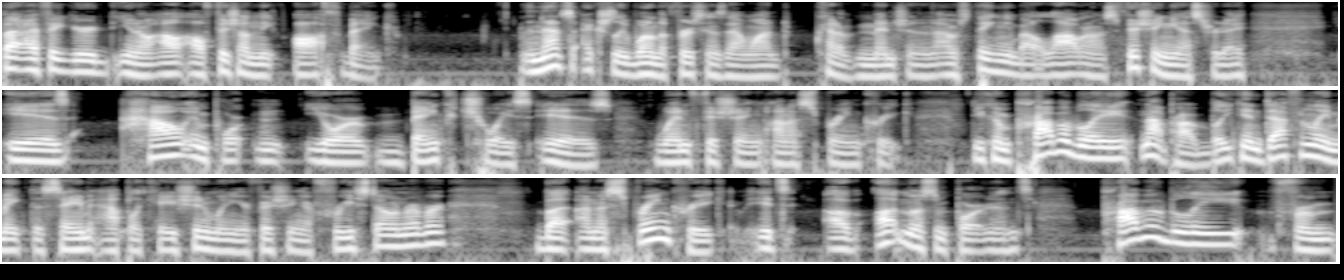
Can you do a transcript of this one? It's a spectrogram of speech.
but I figured, you know, I'll, I'll fish on the off bank and that's actually one of the first things I wanted to kind of mention, and I was thinking about a lot when I was fishing yesterday, is how important your bank choice is when fishing on a spring creek. You can probably, not probably, you can definitely make the same application when you're fishing a freestone river, but on a spring creek, it's of utmost importance, probably for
